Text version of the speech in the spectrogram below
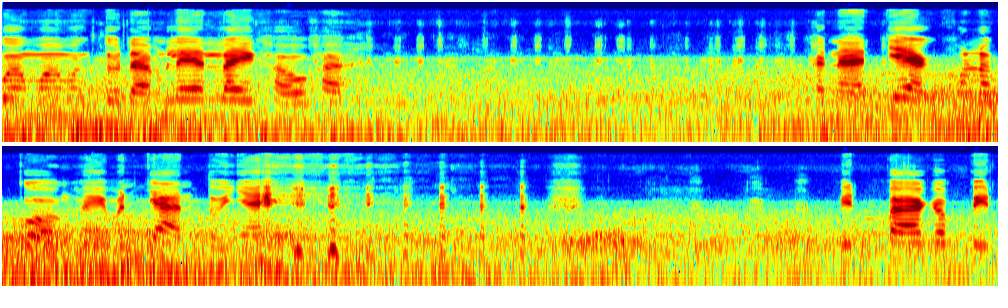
เบิ่งเบิ่งเบิ่งตัวดำแล่นไล่เขาค่ะ ขนาดแยกคนละกล่องให้มันย่านตัวใหญ่เป็ดปลากับเป็ด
